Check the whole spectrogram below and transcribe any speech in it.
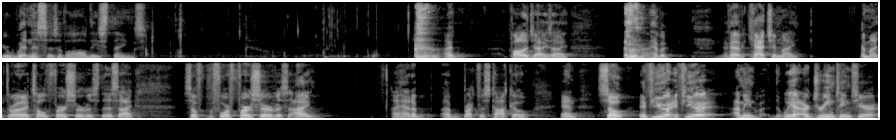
You're witnesses of all these things. I apologize. I, I have a I have a catch in my in my throat. I told first service this. I so before first service, I I had a, a breakfast taco, and so if you're if you're I mean, we our dream teams here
